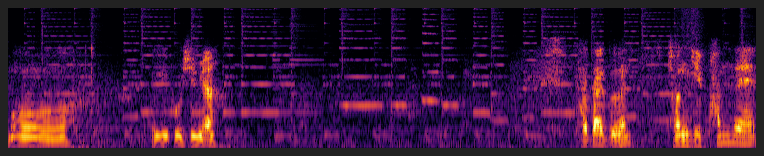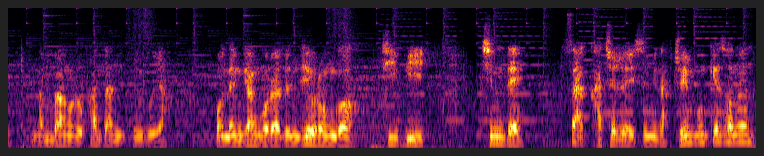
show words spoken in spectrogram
뭐 여기 보시면 바닥은 전기 판넬 난방으로 판단이 들고요. 뭐 냉장고라든지 이런 거, TV, 침대 싹 갖춰져 있습니다. 주인분께서는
